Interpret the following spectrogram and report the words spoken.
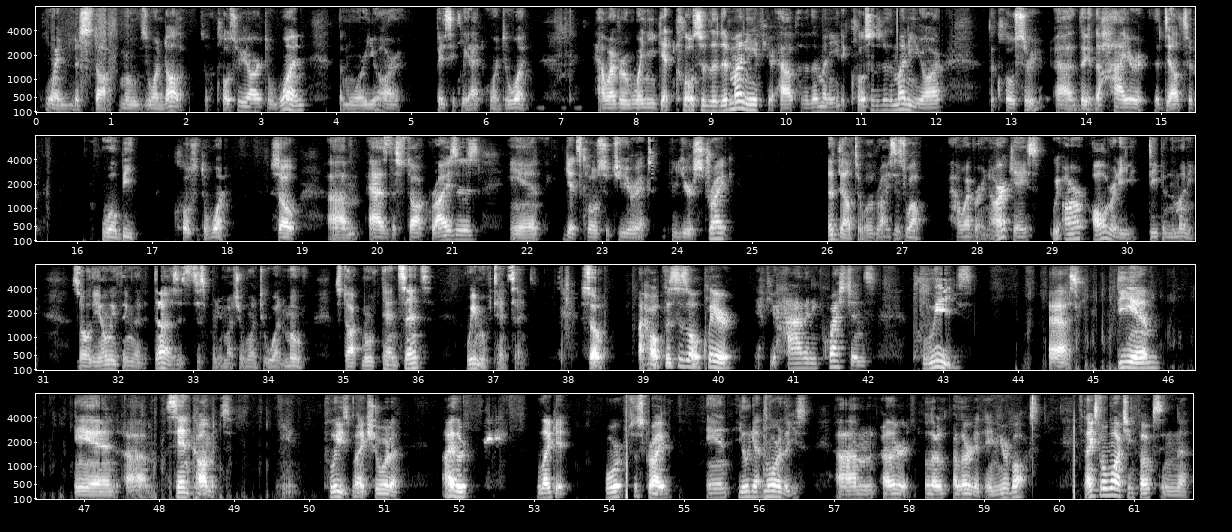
when the stock moves $1. So the closer you are to 1, the more you are basically at 1 to 1. However, when you get closer to the money, if you're out of the money, the closer to the money you are, the closer, uh, the, the higher the delta will be closer to 1. So um, as the stock rises and gets closer to your, ex your strike, the delta will rise as well. However, in our case, we are already deep in the money. So the only thing that it does is just pretty much a one-to-one -one move. Stock moved 10 cents, we move 10 cents. So I hope this is all clear. If you have any questions, please ask, DM, and um, send comments. And please make sure to either like it or subscribe and you'll get more of these um, alert, alerted in your box. Thanks for watching, folks, and uh,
